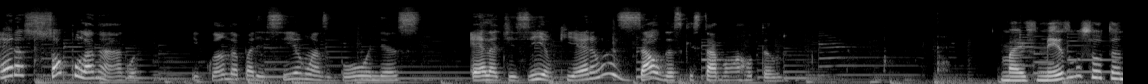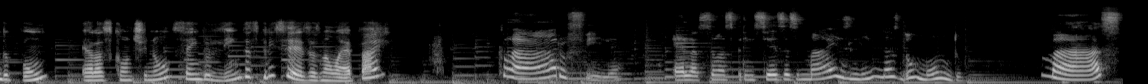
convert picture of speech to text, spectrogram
era só pular na água. E quando apareciam as bolhas, ela diziam que eram as algas que estavam arrotando. Mas mesmo soltando pum, elas continuam sendo lindas princesas, não é, pai? Claro, filha. Elas são as princesas mais lindas do mundo. Mas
